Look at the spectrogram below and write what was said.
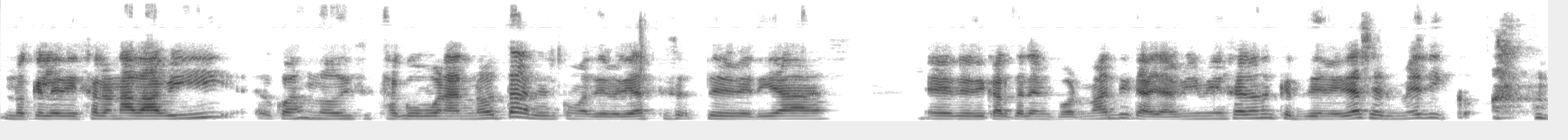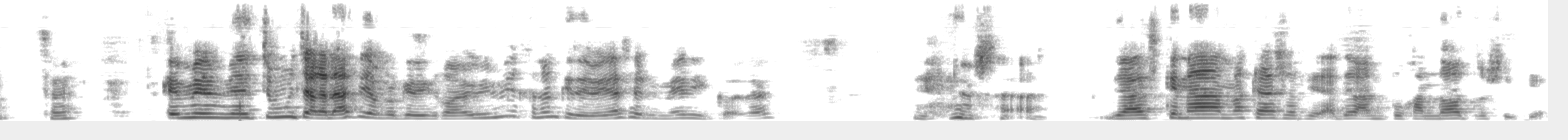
lo que le dijeron a David cuando sacó buenas notas, es como deberías, deberías eh, dedicarte a la informática. Y a mí me dijeron que debería ser médico. Es que me, ha hecho mucha gracia porque digo, a mí me dijeron que debería ser médico. ya es que nada más que la sociedad te va empujando a otro sitio.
